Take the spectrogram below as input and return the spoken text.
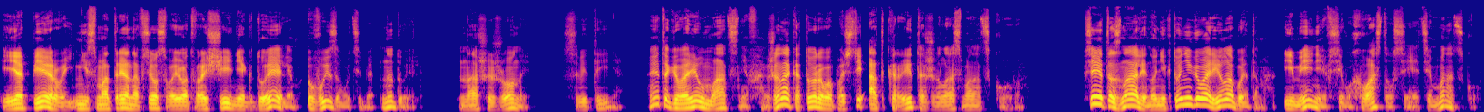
И я первый, несмотря на все свое отвращение к дуэлям, вызову тебя на дуэль. Наши жены — святыня. Это говорил Мацнев, жена которого почти открыто жила с Манацковым. Все это знали, но никто не говорил об этом, и менее всего хвастался этим Манацков.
